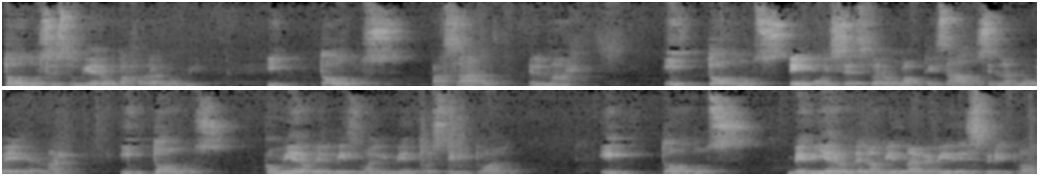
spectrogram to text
todos estuvieron bajo la nube y todos pasaron el mar y todos en Moisés fueron bautizados en la nube y en el mar y todos comieron el mismo alimento espiritual y todos bebieron de la misma bebida espiritual,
